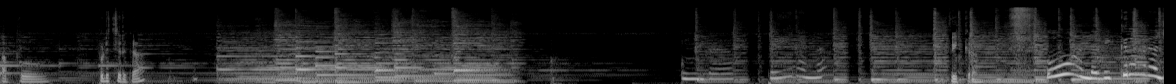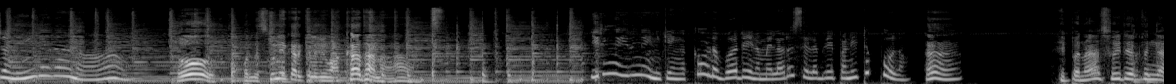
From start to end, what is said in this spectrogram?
அப்போ பிடிச்சிருக்கா? விக்ரம். ஓ அந்த விக்ரமராஜா நீங்க தானா ஓ அப்ப அந்த சூனியக்கார கிழவி உன் அக்கா தானா? இருங்க இருங்க இன்னைக்கு எங்க அக்காவோட பர்த்டே நம்ம எல்லாரும் செலிப்ரேட் பண்ணிட்டு போலாம். ஆ. இப்ப நான் ஸ்வீட் எடுத்துங்க.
